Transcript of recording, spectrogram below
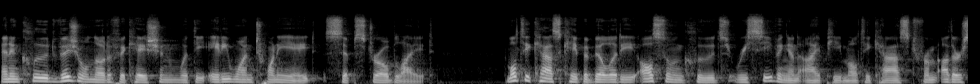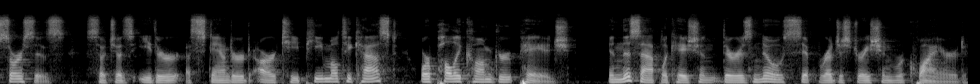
and include visual notification with the 8128 SIP strobe light. Multicast capability also includes receiving an IP multicast from other sources, such as either a standard RTP multicast or Polycom group page. In this application, there is no SIP registration required.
